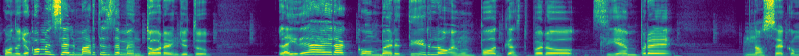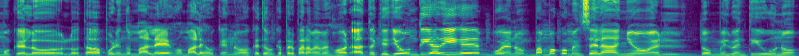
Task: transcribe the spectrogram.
Cuando yo comencé el martes de mentor en YouTube, la idea era convertirlo en un podcast, pero siempre no sé, como que lo, estaba poniendo más lejos, más lejos que no, que tengo que prepararme mejor. Hasta que yo un día dije, bueno, vamos a comenzar el año, el 2021,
